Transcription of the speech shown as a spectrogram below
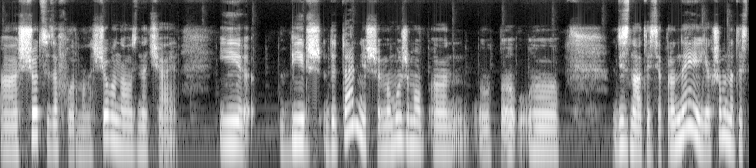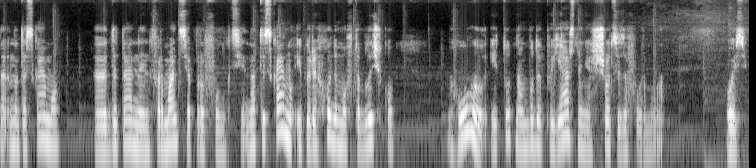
е, що це за формула, що вона означає. І більш детальніше ми можемо е, дізнатися про неї, якщо ми натискаємо детальна інформація про функції. Натискаємо і переходимо в табличку Google, і тут нам буде пояснення, що це за формула. Ось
